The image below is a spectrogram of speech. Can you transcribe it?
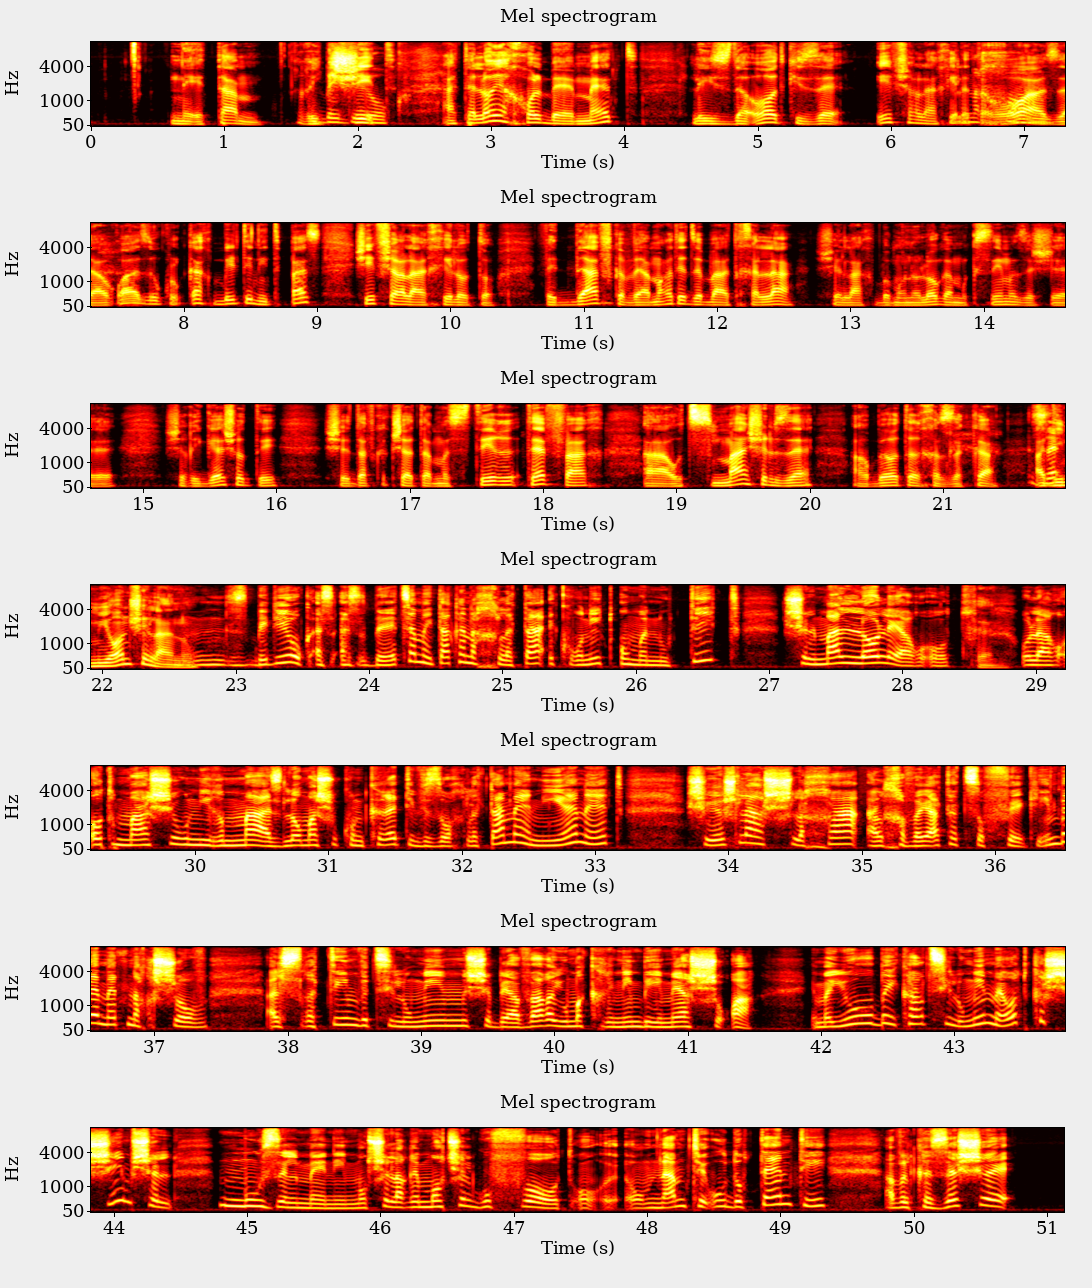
נאטם רגשית. בדיוק. אתה לא יכול באמת להזדהות, כי זה אי אפשר להכיל נכון. את הרוע הזה, הרוע הזה הוא כל כך בלתי נתפס שאי אפשר להכיל אותו. ודווקא, ואמרתי את זה בהתחלה שלך, במונולוג המקסים הזה ש, שריגש אותי, שדווקא כשאתה מסתיר טפח, העוצמה של זה הרבה יותר חזקה. זה, הדמיון שלנו. בדיוק, אז, אז בעצם הייתה כאן החלטה עקרונית אומנותית של מה לא להראות, כן. או להראות משהו נרמז, לא משהו קונקרטי, וזו החלטה מעניינת שיש לה השלכה על חוויית הצופה. כי אם באמת נחשוב על סרטים וצילומים שבעבר היו מקרינים בימי השואה, הם היו בעיקר צילומים מאוד קשים של מוזלמנים, או של ערימות של גופות, או אמנם תיעוד אותנטי, אבל כזה ש...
